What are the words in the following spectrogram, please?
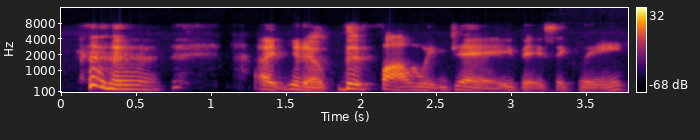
uh, you know, the following day, basically,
